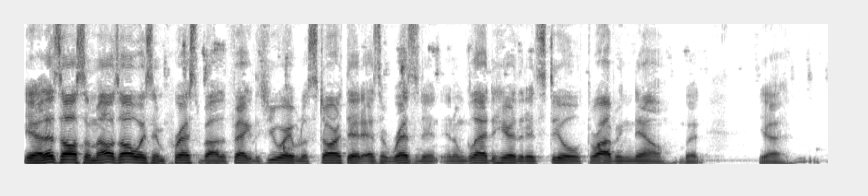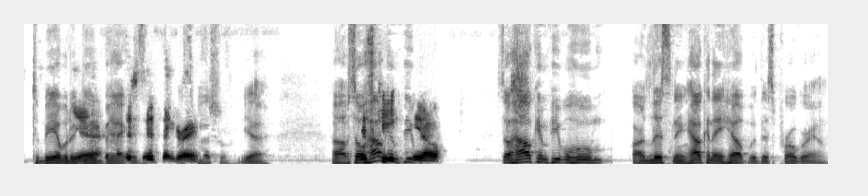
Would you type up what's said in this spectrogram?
Yeah, that's awesome. I was always impressed by the fact that you were able to start that as a resident, and I'm glad to hear that it's still thriving now. But Yeah, to be able to yeah, give back, it's, it's been great. Special. Yeah. Uh, so it's how key, can people? You know, so how can people who are listening? How can they help with this program?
